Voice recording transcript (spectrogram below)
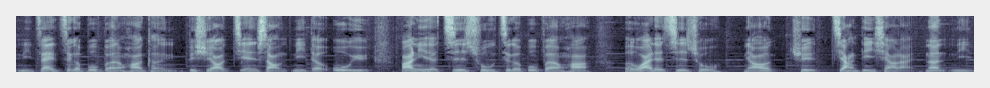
你在这个部分的话，可能必须要减少你的物欲，把你的支出这个部分的话，额外的支出你要去降低下来。那你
